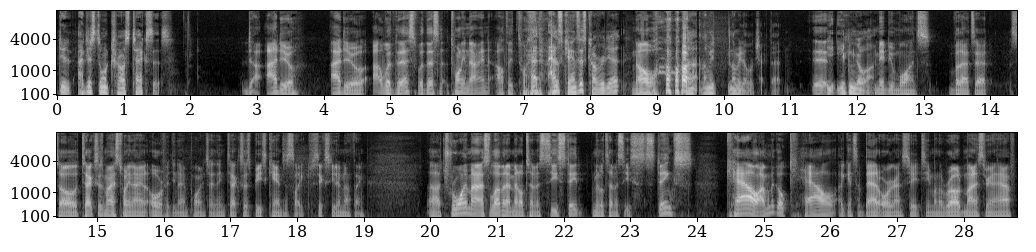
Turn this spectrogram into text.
dude, I just don't trust Texas. I do. I do. Uh, with this, with this 29, I'll take 29. Ha- Has Kansas covered yet? no. Uh, let me let me double check that. It- Y- you can go on. maybe once, but that's it. So Texas minus 29 over 59 points. I think Texas beats Kansas like 60 to nothing. Uh, Troy minus 11 at Middle Tennessee State. Middle Tennessee stinks. Cal, I'm going to go Cal against a bad Oregon State team on the road, minus three and a half.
